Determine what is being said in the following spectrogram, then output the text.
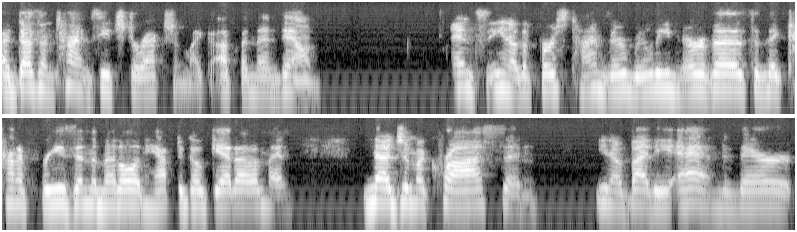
a dozen times each direction, like up and then down. And you know the first time they're really nervous and they kind of freeze in the middle and you have to go get them and nudge them across. And you know by the end they're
